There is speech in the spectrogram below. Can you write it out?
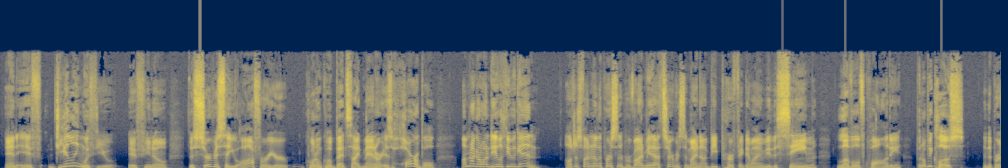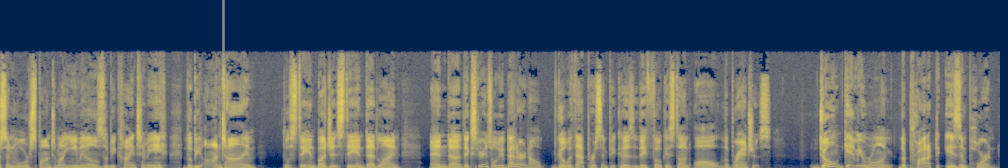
And if dealing with you, if you know the service that you offer, your quote unquote bedside manner is horrible, I'm not going to want to deal with you again. I'll just find another person to provide me that service. It might not be perfect, it might not be the same level of quality, but it'll be close. And the person will respond to my emails, they'll be kind to me, they'll be on time, they'll stay in budget, stay in deadline, and uh, the experience will be better. And I'll go with that person because they focused on all the branches. Don't get me wrong, the product is important.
